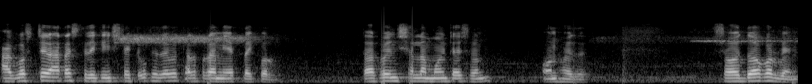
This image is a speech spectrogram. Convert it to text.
আগস্টের আঠাশ তারিখে স্ট্যাকটা উঠে যাবে, তারপরে আমি অ্যাপ্লাই করব। তারপর ইনশাল্লাহ মনিটাইজেশন অন হয়ে যাবে। সবাই দোয়া করবেন।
